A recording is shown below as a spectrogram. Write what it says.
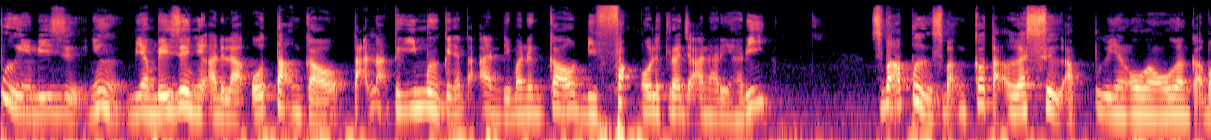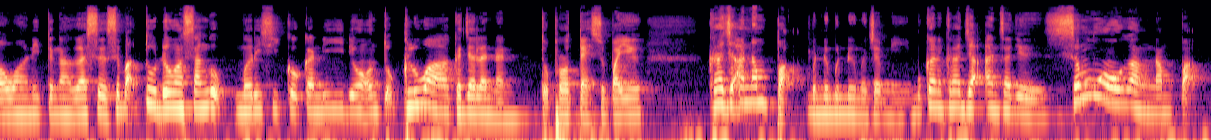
apa yang bezanya? Yang bezanya adalah otak engkau tak nak terima kenyataan di mana engkau difuck oleh kerajaan hari-hari sebab apa? Sebab engkau tak rasa apa yang orang-orang kat bawah ni tengah rasa. Sebab tu dia orang sanggup merisikokan diri dia orang untuk keluar ke jalanan untuk protes supaya kerajaan nampak benda-benda macam ni. Bukan kerajaan saja, semua orang nampak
